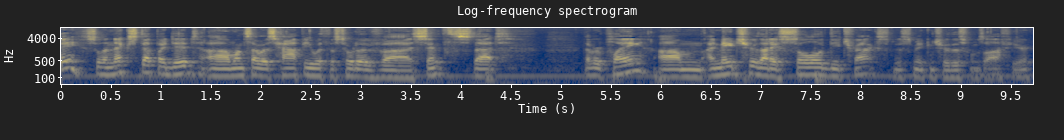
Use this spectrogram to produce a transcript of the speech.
Okay, so the next step I did, uh, once I was happy with the sort of uh, synths that that we're playing, um, I made sure that I soloed the tracks, just making sure this one's off here.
